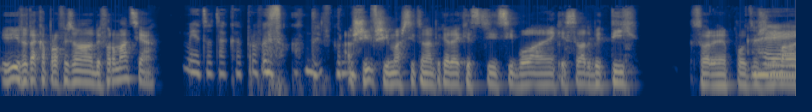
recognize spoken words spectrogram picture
Je to taká profesionálna deformácia? Je to taká profesionálna A deformácia. vši, všímaš si to napríklad aj keď si, si bola na nejakej svadbe ty, ktoré povedzme, že nemala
